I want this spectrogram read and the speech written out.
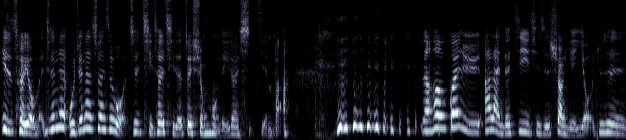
一直吹油门，就是那我觉得那算是我就是骑车骑得最凶猛的一段时间吧。然后关于阿兰的记忆，其实 Sean 也有，就是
